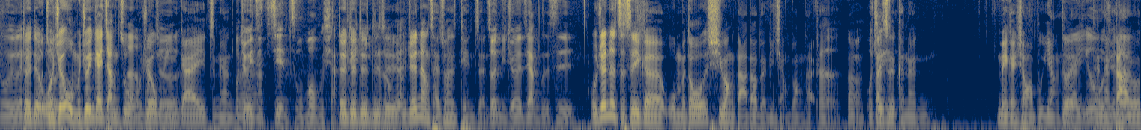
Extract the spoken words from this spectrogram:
我就对对，我我觉得我们就应该这样做。嗯我觉得我们应该怎么样？我就一直建筑梦想对对给对对对我觉得那样才算是天真。所以你觉得这样子是我觉得那只是一个我们都希望达到的理想状态。嗯，嗯，但是可能每个人想法不一样，对因为我觉得大家都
